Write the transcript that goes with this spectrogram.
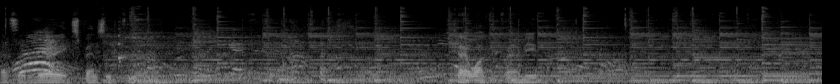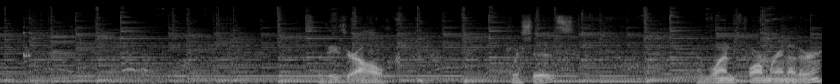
That's a very expensive piano. Can I walk in front of you? So these are all wishes of one form or another.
